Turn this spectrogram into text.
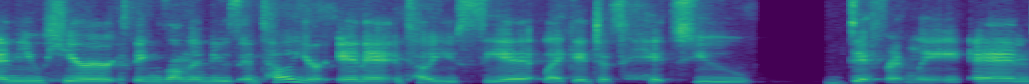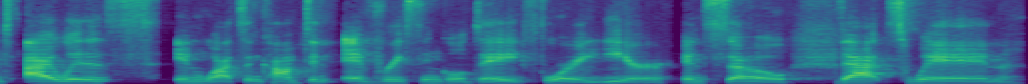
and you hear things on the news until you're in it until you see it like it just hits you differently. And I was in Watts and Compton every single day for a year. And so that's when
